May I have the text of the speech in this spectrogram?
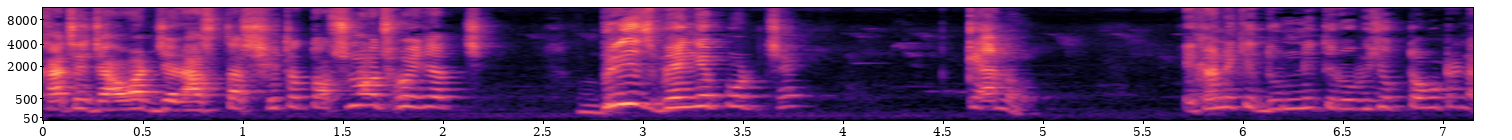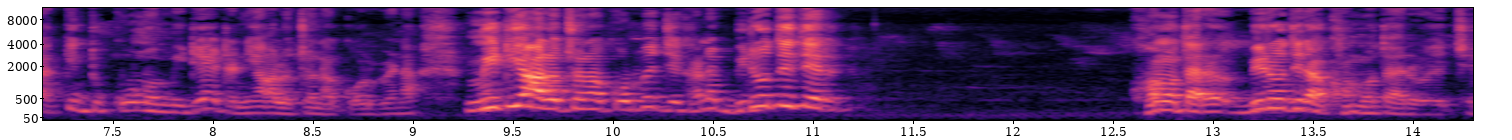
কাছে যাওয়ার যে রাস্তা, সেটা তছনছ হয়ে যাচ্ছে। ব্রিজ ভেঙে পড়ছে। কেন? এখানে কি দুর্নীতির অভিযোগটা ওঠে না? কিন্তু কোনো মিডিয়া এটা নিয়ে আলোচনা করবে না। মিডিয়া আলোচনা করবে যেখানে বিরোধীদের ক্ষমতার, বিরোধীরা ক্ষমতায় রয়েছে।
